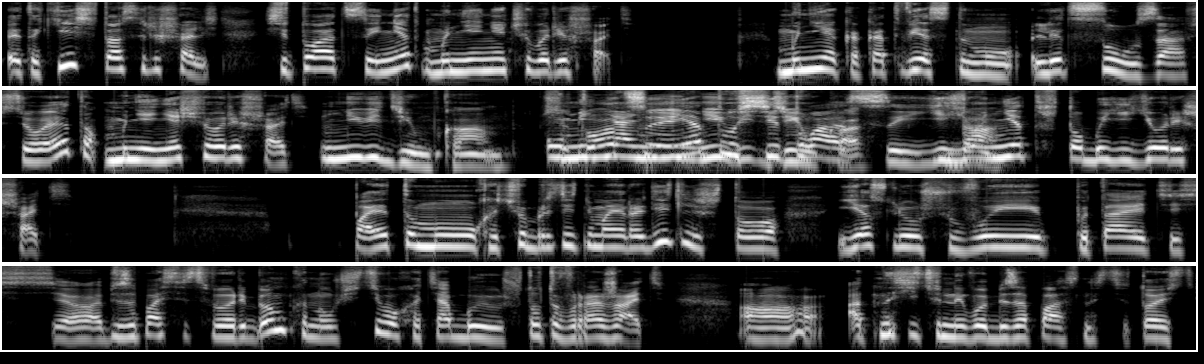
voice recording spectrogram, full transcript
это такие ситуации решались. Ситуации нет, мне нечего решать мне, как ответственному лицу за все это, мне нечего решать. Невидимка. Ситуация У меня нету невидимка. ситуации, ее да. нет, чтобы ее решать. Поэтому хочу обратить внимание родителей, что если уж вы пытаетесь э, обезопасить своего ребенка, научите его хотя бы что-то выражать э, относительно его безопасности. То есть,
